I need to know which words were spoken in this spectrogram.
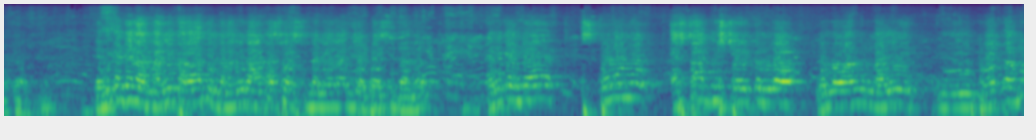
Okay okay. ఎందుకంటే నాకు మళ్ళీ తర్వాత ఇంతమందికి అవకాశం వస్తుందా లేదా అని చెప్పేస్తున్నాను. ఎందుకంటే స్కూల్ ఎస్టాబ్లిష్ చేయటంలో ఉన్న వాళ్ళు మళ్ళీ ఈ ప్రోగ్రామ్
